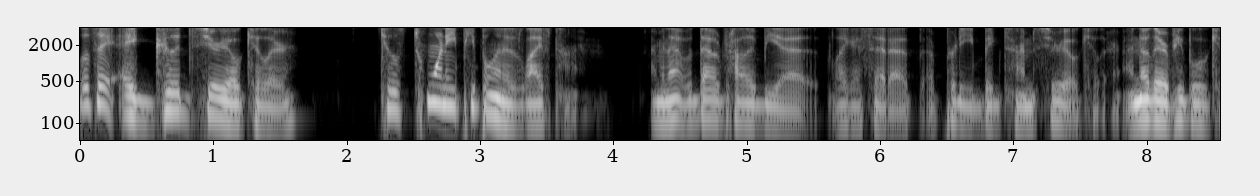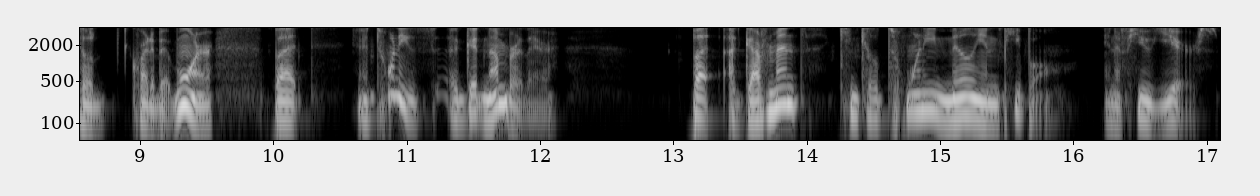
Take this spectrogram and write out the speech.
Let's say a good serial killer kills 20 people in his lifetime. I mean, that would, that would probably be a, like I said, a, a pretty big time serial killer. I know there are people who killed quite a bit more, but you know, 20 is a good number there. But a government can kill 20 million people in a few years.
